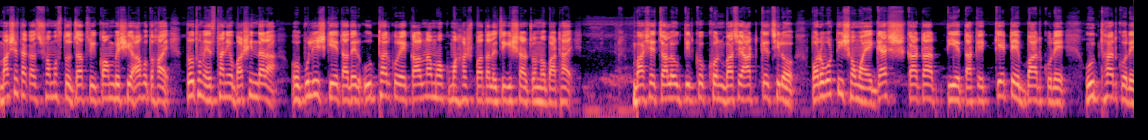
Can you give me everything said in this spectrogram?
বাসে থাকা সমস্ত যাত্রী কম বেশি আহত হয়। প্রথমে স্থানীয় বাসিন্দারা ও পুলিশ গিয়ে তাদের উদ্ধার করে কালনা মহকুমা হাসপাতালে চিকিৎসার জন্য পাঠায়। বাসের চালক দীর্ঘক্ষণ বাসে আটকে ছিল পরবর্তী সময়ে গ্যাস কাটার দিয়ে তাকে কেটে বার করে উদ্ধার করে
